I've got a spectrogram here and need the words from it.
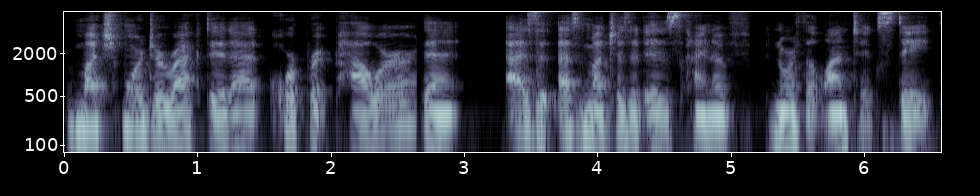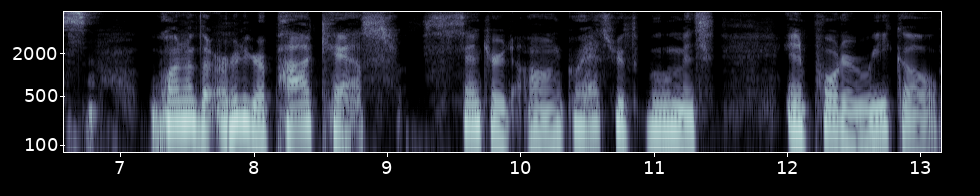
much more directed at corporate power than as as much as it is kind of North Atlantic states. One of the earlier podcasts centered on grassroots movements in Puerto Rico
